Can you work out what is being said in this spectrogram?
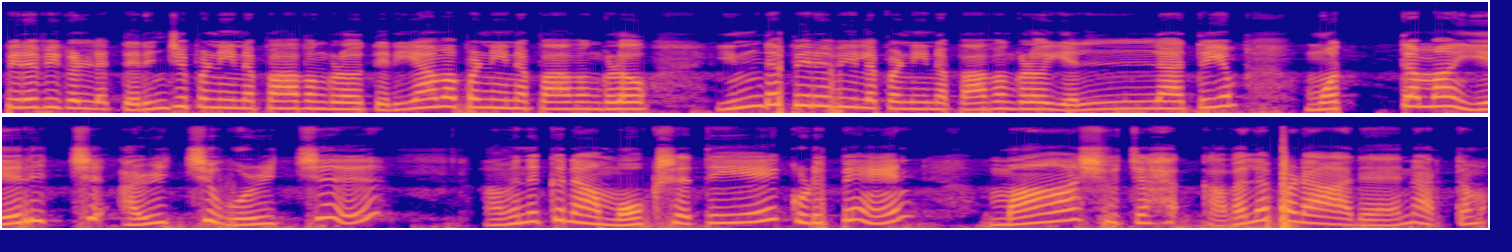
பிறவிகளில் தெரிஞ்சு பண்ணின பாவங்களோ தெரியாமல் பண்ணின பாவங்களோ இந்த பிறவியில் பண்ணின பாவங்களோ எல்லாத்தையும் மொத்தமாக எரிச்சு அழிச்சு ஒழிச்சு அவனுக்கு நான் மோட்சத்தையே கொடுப்பேன் மா சுச்சக அர்த்தம்?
